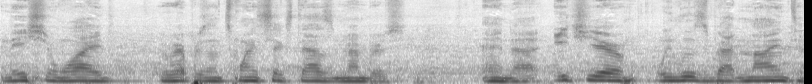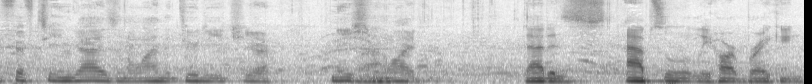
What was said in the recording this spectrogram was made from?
nationwide we represent 26,000 members, and uh, each year we lose about nine to 15 guys in the line of duty each year, nationwide. that is absolutely heartbreaking.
